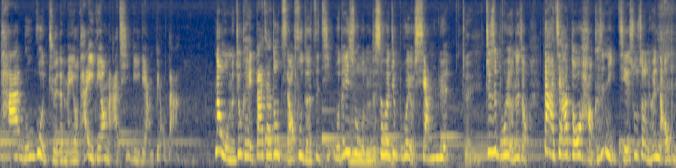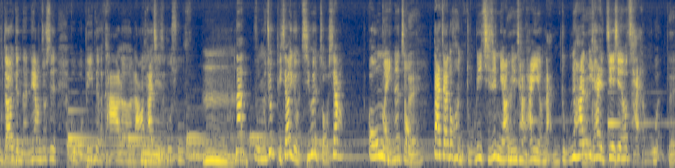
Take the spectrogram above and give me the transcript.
他如果觉得没有，他一定要拿起力量表达。那我们就可以，大家都只要负责自己。我的意思说，我们的社会就不会有相怨，对，就是不会有那种大家都好，可是你结束之后，你会脑补到一个能量，就是我逼得他了，然后他其实不舒服。嗯，那我们就比较有机会走向。欧美那种大家都很独立，其实你要勉强他也有难度，因为他一开始界限都踩很稳。对，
